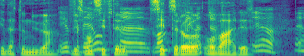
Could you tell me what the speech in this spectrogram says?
i dette nuet. Ja, hvis man sitter, sitter og, og værer. Ja, ja.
